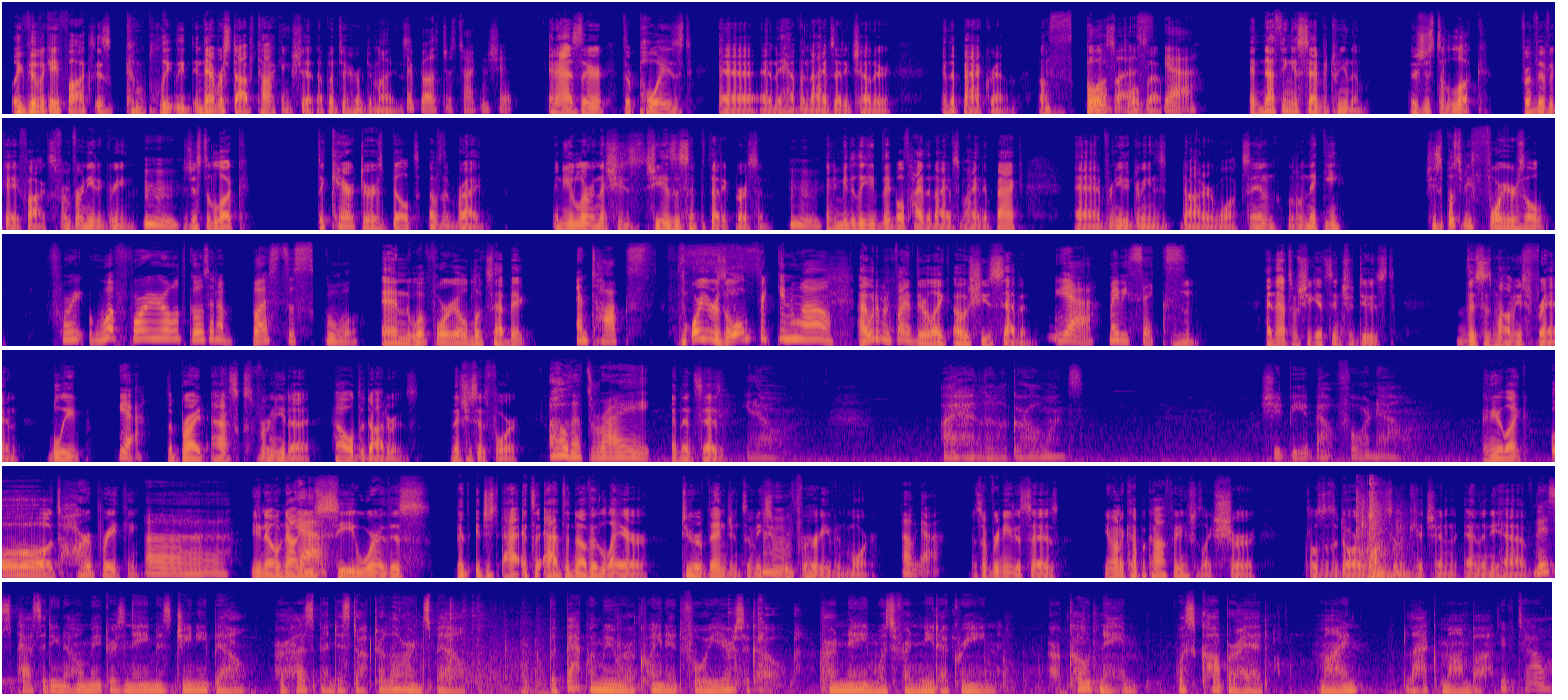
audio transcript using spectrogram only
Like Vivica Fox is completely never stops talking shit up until her demise They're both just talking shit. and as they're they're poised uh, and they have the knives at each other in the background a A school bus, pulls up Yeah. and nothing is said between them there's just a look from Vivica Fox from Vernita Green Mm-hmm. there's just a look the character is built of the bride and you learn that she's she is a sympathetic person Mm-hmm. and immediately they both hide the knives behind their back and Vernita Green's daughter walks in little Nikki she's supposed to be 4 years old Four. What four-year-old goes on a bus to school and what 4-year-old looks that big and talks 4 years old freaking well? I would have been fine if they were like oh she's 7 Yeah, maybe 6 Mhm. and that's where she gets introduced. This is mommy's friend, Bleep. Yeah. The bride asks Vernita how old the daughter is. And then she says four. Oh, that's right. And then says, You know, I had a little girl once. She'd be about four now. and you're like, oh, it's heartbreaking. Uh. You know, now Yeah. you see where this, it, it just add, it adds another layer to her vengeance. It makes Mhm. you root for her even more. Oh yeah. And so Vernita says, you want a cup of coffee? She's like, sure. Closes the door, walks to the kitchen. And then you have, This Pasadena homemaker's name is Jeannie Bell. Her husband is Dr. Lawrence Bell. But back when we were acquainted four years ago, her name was Vernita Green. Her code name was Copperhead. Mine, Black Mamba. Do you have a towel?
